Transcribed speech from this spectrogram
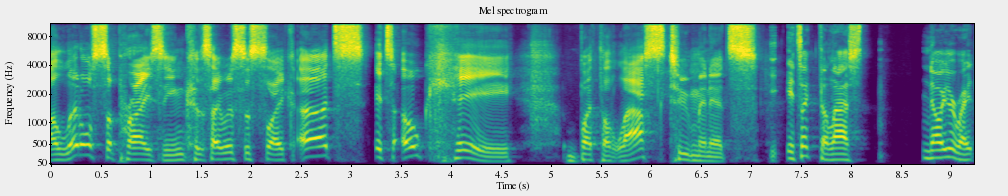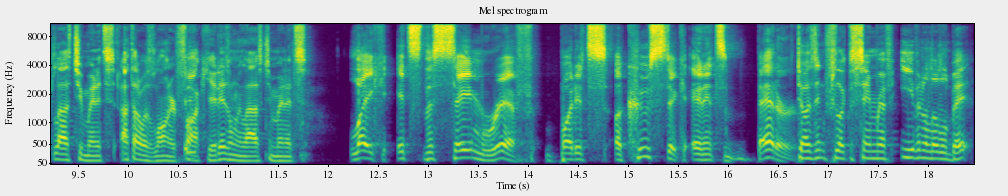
a little surprising because I was just like, uh, it's it's okay, but the last two minutes, it's like the last. No, you're right. Last two minutes. I thought it was longer. Fuck, yeah, it is only last two minutes. like it's the same riff, but it's acoustic and it's better. Doesn't feel like the same riff even a little bit.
